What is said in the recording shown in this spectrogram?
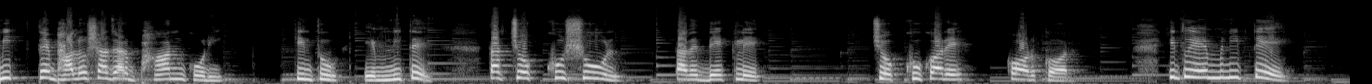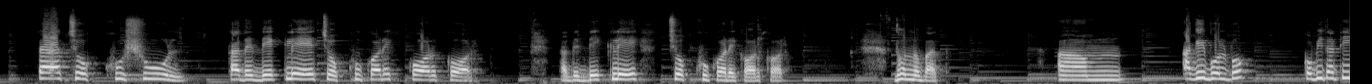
মিথ্যে ভালো সাজার ভান করি। কিন্তু এমনিতে তার চক্ষু শুল, তাদের দেখলে চক্ষু করে কর কর কিন্তু এমনিতে তারা চক্ষু শুল, তাদের দেখলে চক্ষু করে কর কর তাদের দেখলে চক্ষু করে কর কর ধন্যবাদ। আগেই বলব, কবিতাটি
